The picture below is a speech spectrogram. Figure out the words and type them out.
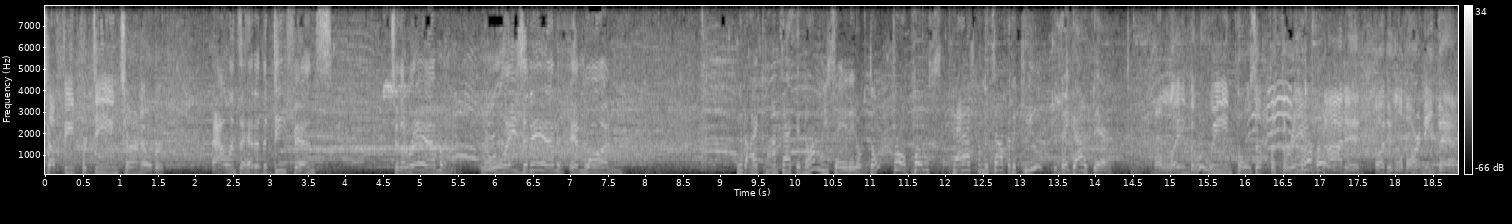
Tough feed for Dean, turnover. Allen's ahead of the defense. To the rim, lays it in, and one. Good eye contact. And normally you say they don't don't throw a post pass from the top of the key, but they got it there. Malay McQueen pulls up for three. Oh. Got it. Oh, did Lamar need that?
